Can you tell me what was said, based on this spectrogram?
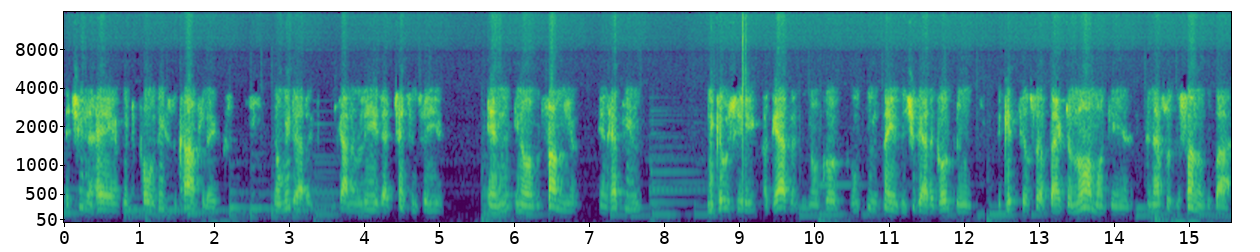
that you didn't have with the police or conflicts, you know, we got to kind of relieve that tension to you and, you know, from you and help you negotiate or gather, you know, go, go through the things that you got to go through to get yourself back to normal again. And that's what the sun is about.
